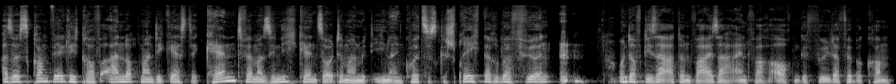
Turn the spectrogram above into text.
Also es kommt wirklich darauf an, ob man die Gäste kennt. Wenn man sie nicht kennt, sollte man mit ihnen ein kurzes Gespräch darüber führen und auf diese Art und Weise einfach auch ein Gefühl dafür bekommen,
